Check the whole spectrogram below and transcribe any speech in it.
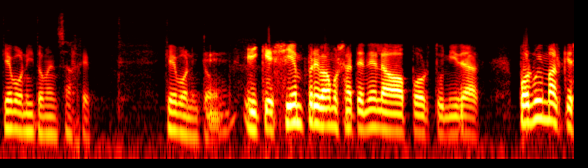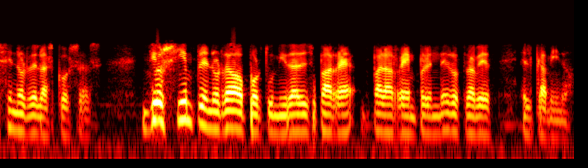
Qué bonito mensaje. Qué bonito. Eh, y que siempre vamos a tener la oportunidad, por muy mal que se nos dé las cosas. Dios siempre nos da oportunidades para, para reemprender otra vez el camino.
